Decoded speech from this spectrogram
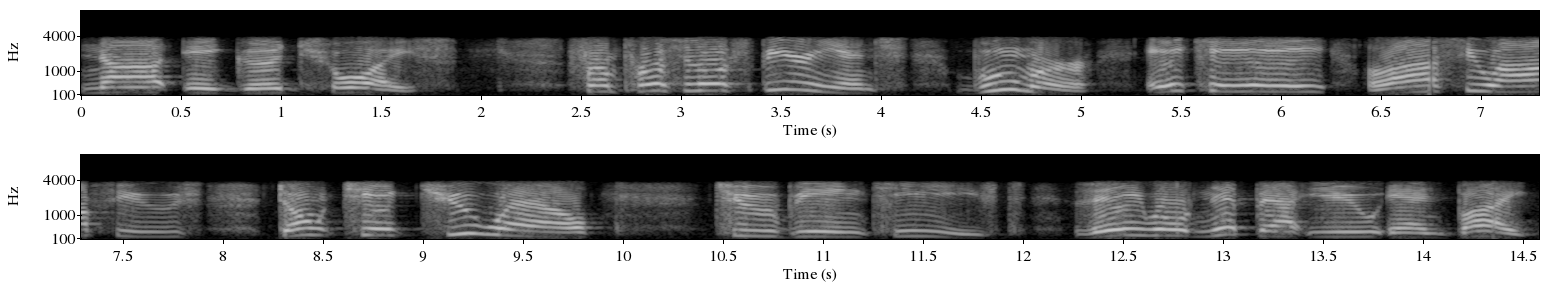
not a good choice. From personal experience, Boomer, aka Lhasa Apsos, don't take too well to being teased. They will nip at you and bite.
